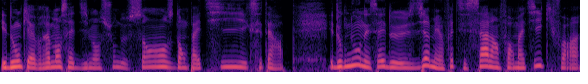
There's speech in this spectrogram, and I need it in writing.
Et donc il y a vraiment cette dimension de sens, d'empathie, etc. Et donc nous on essaye de se dire mais en fait c'est ça l'informatique, il faudra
